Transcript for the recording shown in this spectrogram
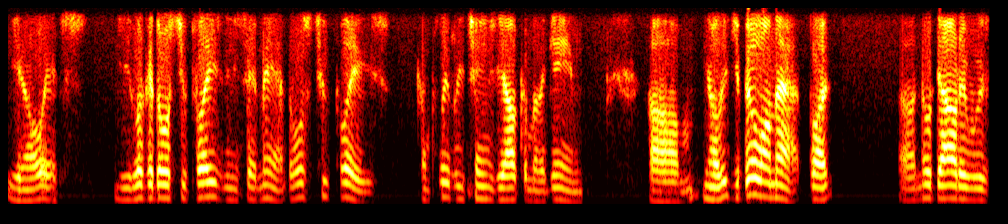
you know, it's you look at those two plays and you say, man, those two plays completely changed the outcome of the game. Um, you know, you build on that, but uh, no doubt it was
